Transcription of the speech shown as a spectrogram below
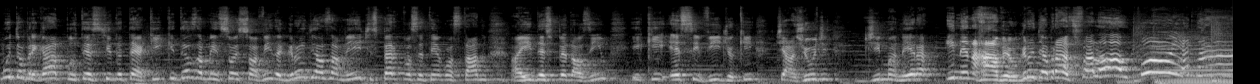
Muito obrigado por ter assistido até aqui, que Deus abençoe sua vida grandiosamente. Espero que você tenha gostado aí desse pedalzinho e que esse vídeo aqui te ajude de maneira inenarrável. Grande abraço, falou, fui, é nóis!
